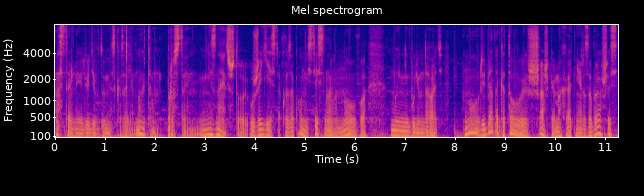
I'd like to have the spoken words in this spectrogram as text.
остальные люди в Думе сказали, ну, это просто не знает, что уже есть такой закон, естественно, нового мы не будем давать. Ну, ребята готовы шашкой махать, не разобравшись,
